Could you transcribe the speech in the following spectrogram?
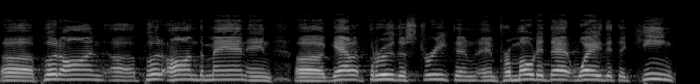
uh, put on uh, put on the man and uh, gallop through the street and, and promoted that that way that the king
